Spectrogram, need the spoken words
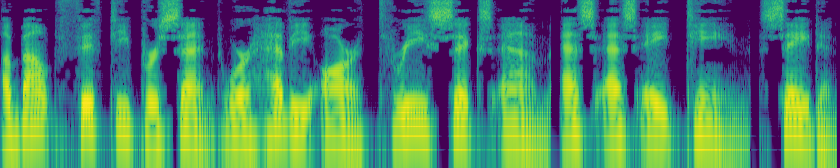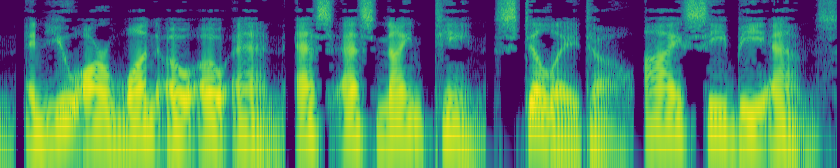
about 50% were heavy R-36M SS-18 Satan and UR-100N SS-19 Stiletto ICBMs,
